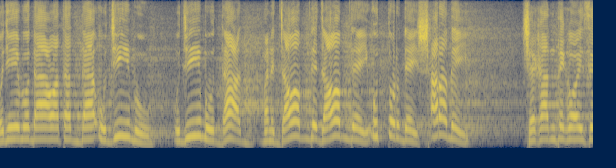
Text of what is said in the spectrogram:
উজিবু দা, উজিবু উজিবু দা মানে জবাব দে, জবাব দেই, উত্তর দেই সারা দেই। সেখান থেকে হয়েছে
